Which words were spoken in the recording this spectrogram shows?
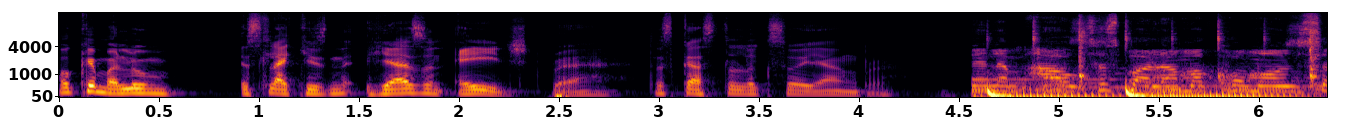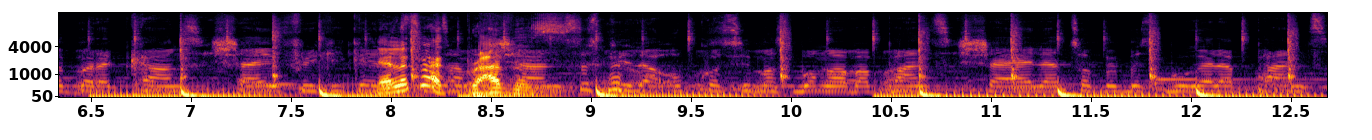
Okay, Malum, it's like he's he hasn't aged, bruh. This guy still looks so young, bruh. And I'm out, sesibhala ama-comma on separate accounts shaya ifriki They look like brothers. sesiphila ubukhosi masibonga abaphansi shaya laptop besibukela phansi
